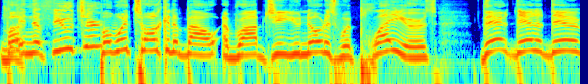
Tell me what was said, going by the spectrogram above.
But- in the future, But we're talking about uh, Rob G. You notice with players, they're they're they're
